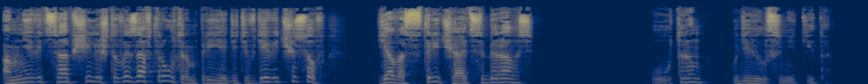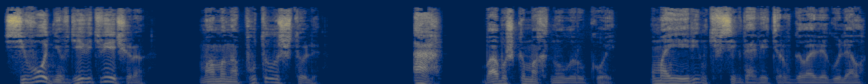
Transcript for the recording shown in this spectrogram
а мне ведь сообщили, что вы завтра утром приедете в девять часов. Я вас встречать собиралась». «Утром?» — удивился Никита. «Сегодня, в девять вечера. Мама напуталась, что ли?» «А!» — бабушка махнула рукой. «У моей Иринки всегда ветер в голове гулял».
